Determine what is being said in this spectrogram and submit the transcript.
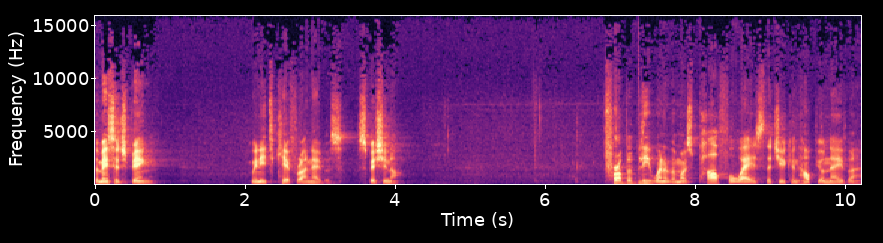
The message being, we need to care for our neighbors, especially now probably one of the most powerful ways that you can help your neighbor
